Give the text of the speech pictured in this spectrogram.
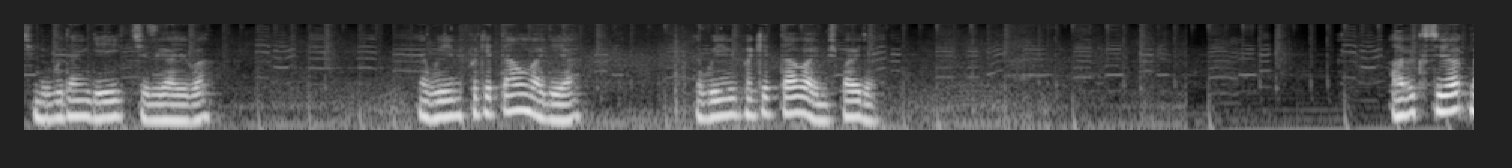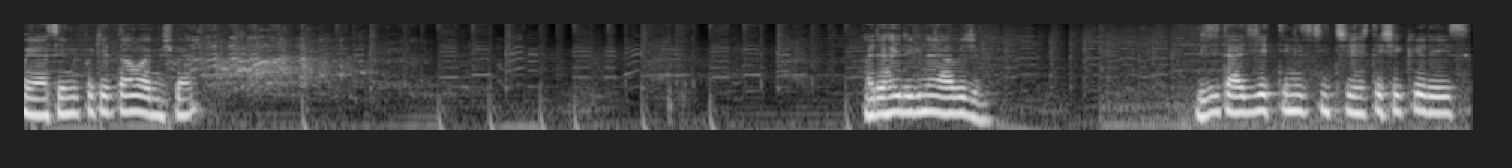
Şimdi buradan geri gideceğiz galiba. Ya buraya bir paket daha mı vardı ya? Ya buraya bir paket daha varmış pardon. Abi kusura bakma ya senin bir paket daha varmış ben. Hadi hayırlı günler abicim. Bizi tercih ettiğiniz için te- teşekkür ederiz.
